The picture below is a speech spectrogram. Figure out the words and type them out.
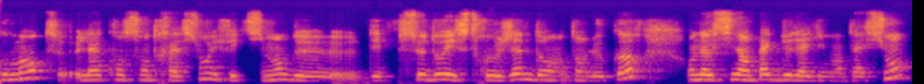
augmente la concentration effectivement de, des pseudo-estrogènes dans, dans le corps. On a aussi l'impact de l'alimentation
